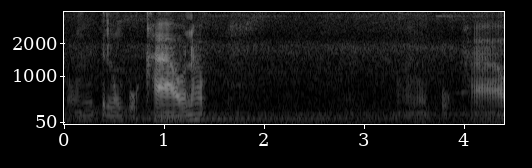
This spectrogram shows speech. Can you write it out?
ตรงนี้เป็นหลวงปู่ขาวนะครับหลวงปู่ขาว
